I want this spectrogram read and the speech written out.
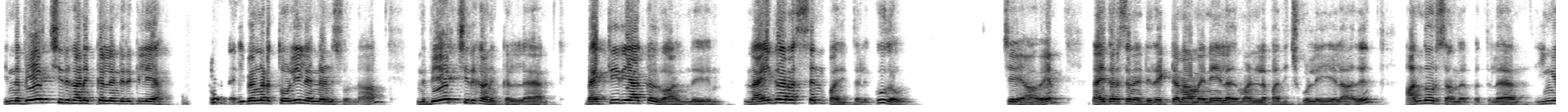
இந்த வேர் சிறுகணுக்கள் என்று இருக்கு இல்லையா? இவங்களோட தொழில் என்னன்னு சொன்னா இந்த வேர் சிறுகணுக்கள்ல பாக்டீரியாக்கள் வாழ்ந்து நைதரசன் பதித்தலுக்கு உதவும். சரியாவே நைதரசனை டிரெக்டா நாம என்ன இயலாது மண்ணில் பதிச்சு கொள்ள இயலாது. அந்த ஒரு சந்தர்ப்பத்துல இங்க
